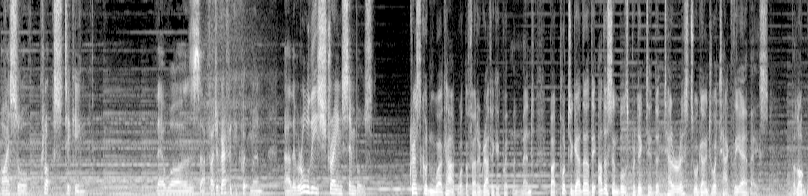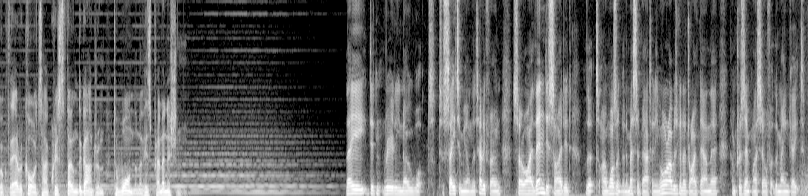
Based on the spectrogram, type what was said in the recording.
I saw clocks ticking. There was uh, photographic equipment. Uh, there were all these strange symbols. Chris couldn't work out what the photographic equipment meant, but put together the other symbols predicted that terrorists were going to attack the airbase. The logbook there records how Chris phoned the guardroom to warn them of his premonition. They didn't really know what to say to me on the telephone, so I then decided that I wasn't going to mess about anymore. I was going to drive down there and present myself at the main gate.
